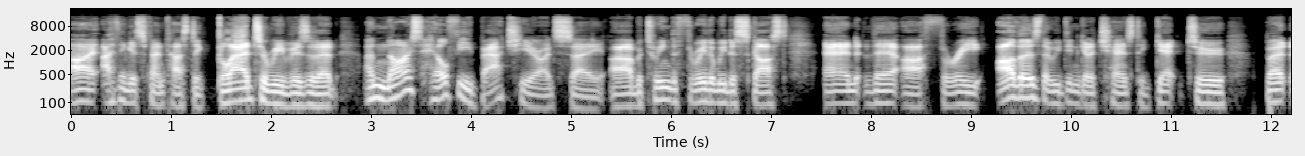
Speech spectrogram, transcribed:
I I think it's fantastic. Glad to revisit it. A nice healthy batch here, I'd say. Uh between the three that we discussed and there are three others that we didn't get a chance to get to, but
